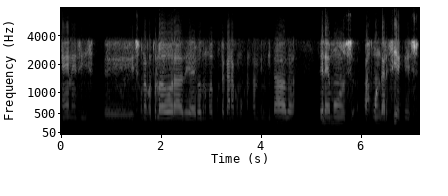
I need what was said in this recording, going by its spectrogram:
Génesis, que es una controladora de Aeródromo de Punta Cana como cantante invitada, tenemos a Juan García, que es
